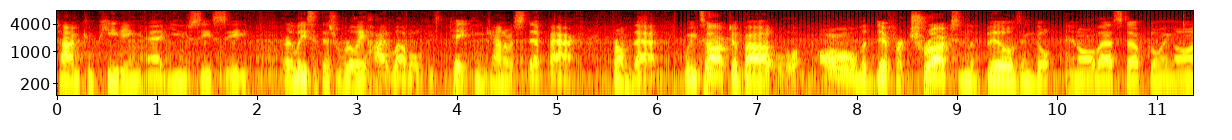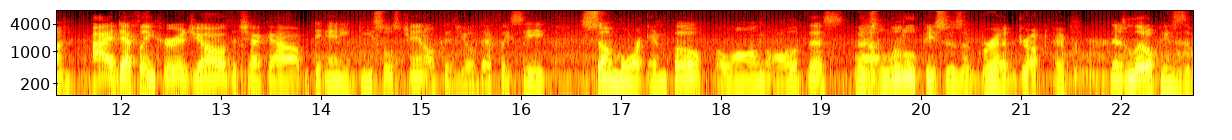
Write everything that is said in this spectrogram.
time competing at UCC, or at least at this really high level. He's taking kind of a step back from that. We talked about all the different trucks and the builds and go and all that stuff going on. I definitely encourage y'all to check out Danny Diesel's channel because you'll definitely see some more info along all of this. There's Uh, little pieces of bread dropped everywhere. there's little pieces of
